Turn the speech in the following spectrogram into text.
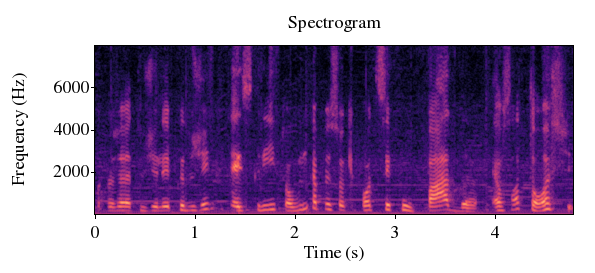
o projeto de lei, porque do jeito que está escrito, a única pessoa que pode ser culpada é o Satoshi.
